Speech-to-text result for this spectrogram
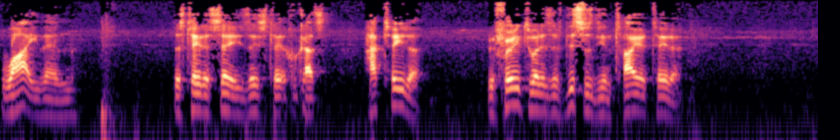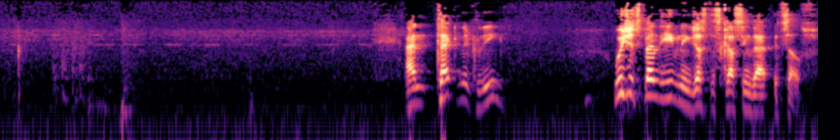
Why then does Torah say Zeis Chukas HaTorah, referring to it as if this was the entire Torah. And technically, we should spend the evening just discussing that itself.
